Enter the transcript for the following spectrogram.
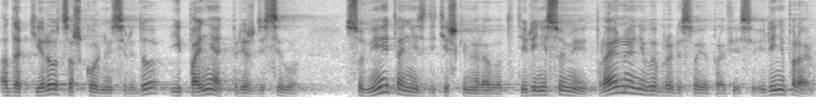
адаптироваться в школьную среду и понять прежде всего, Сумеют они с детишками работать или не сумеют? Правильно они выбрали свою профессию или неправильно?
